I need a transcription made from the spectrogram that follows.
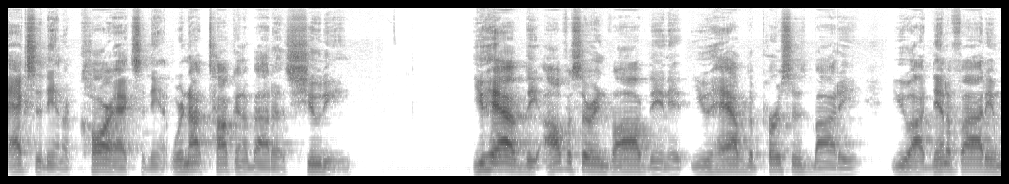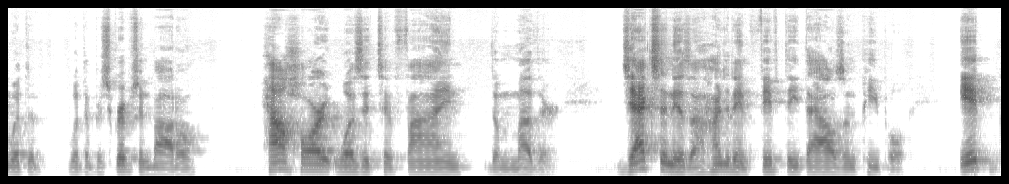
accident, a car accident. We're not talking about a shooting. You have the officer involved in it. You have the person's body. You identified him with the with the prescription bottle. How hard was it to find the mother? Jackson is 150,000 people. It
